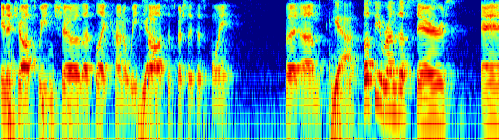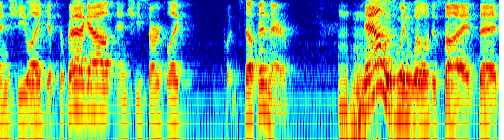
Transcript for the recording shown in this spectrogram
in a Joss Whedon show that's like kind of weak Yeah. sauce, especially at this point. But um, yeah. Buffy runs upstairs and she like gets her bag out and she starts like putting stuff in there. Mm-hmm. Now is when Willow decides that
